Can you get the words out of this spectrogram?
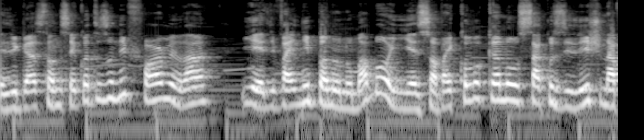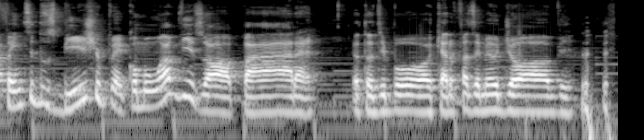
ele gastou não sei quantos uniformes lá. E ele vai limpando numa boa. E ele só vai colocando os sacos de lixo na frente dos bichos é como um aviso. Ó, para. Eu tô de boa, quero fazer meu job.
